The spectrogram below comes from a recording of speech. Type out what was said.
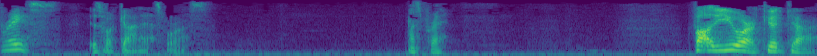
Grace is what God has for us. Let's pray. Father, you are a good God.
